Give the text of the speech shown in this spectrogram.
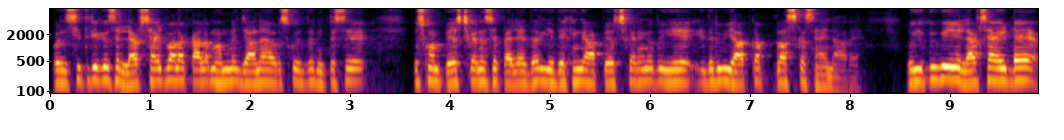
اور اسی طریقے سے لیفٹ سائڈ والا کالم ہم نے جانا ہے اور اس کو ادھر نیچے سے اس کو ہم پیسٹ کرنے سے پہلے ادھر یہ دیکھیں گے، آپ پیسٹ کریں گے تو یہ ادھر بھی آپ کا پلس کا سائن آ رہا ہے۔ تو یہ کیونکہ یہ لیفٹ سائڈ ہے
